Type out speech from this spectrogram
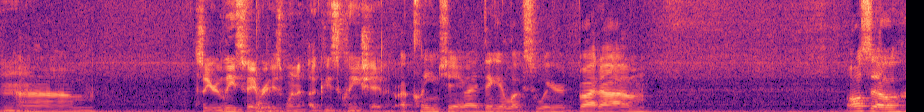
Mhm. Um, so your least favorite is when a, clean shaven. a clean shave. I think it looks weird, but um, also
